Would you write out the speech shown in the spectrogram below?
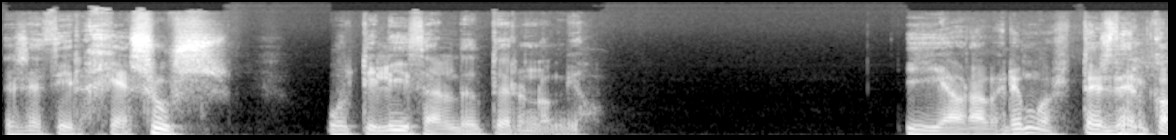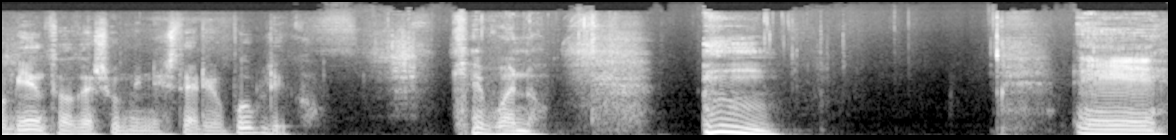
Es decir, Jesús utiliza el Deuteronomio. Y ahora veremos, desde el comienzo de su ministerio público. Qué bueno. Eh,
